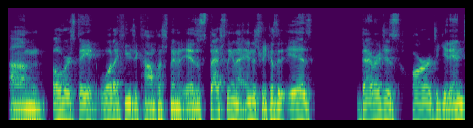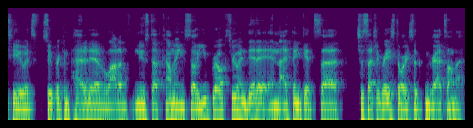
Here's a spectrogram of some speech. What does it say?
um overstate what a huge accomplishment it is, especially in that industry because it is beverage is hard to get into. It's super competitive, a lot of new stuff coming. So you broke through and did it. And I think it's uh just such a great story. So congrats on that.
